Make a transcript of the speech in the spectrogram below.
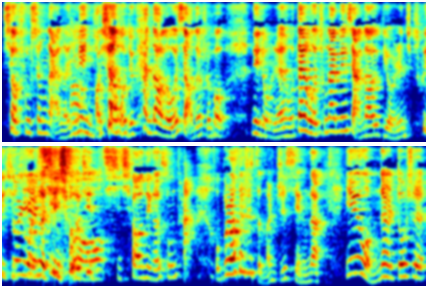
笑出声来了，因为好像我就看到了我小的时候那种人，但是我从来没有想到有人会去坐热气球 去去敲那个松塔，我不知道他是怎么执行的，因为我们那儿都是。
